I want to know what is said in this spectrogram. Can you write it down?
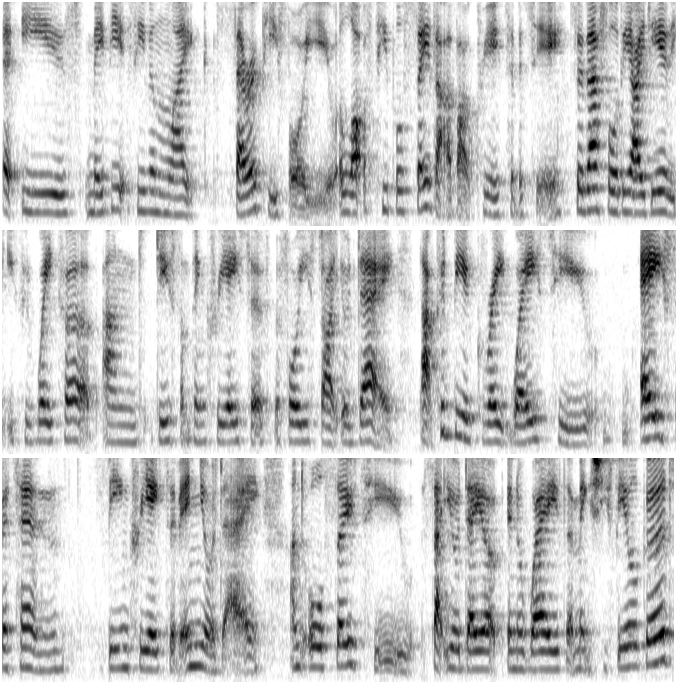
at ease, maybe it's even like therapy for you. A lot of people say that about creativity. So, therefore, the idea that you could wake up and do something creative before you start your day, that could be a great way to A, fit in being creative in your day and also to set your day up in a way that makes you feel good.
